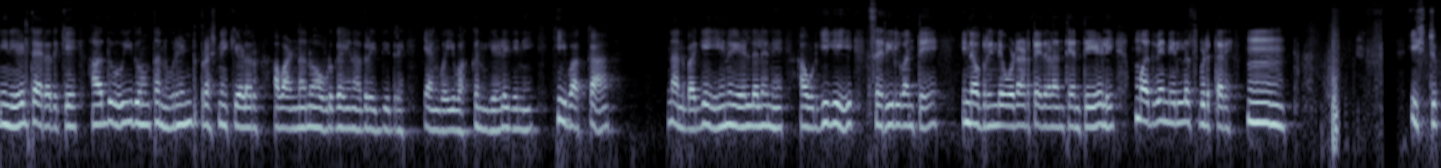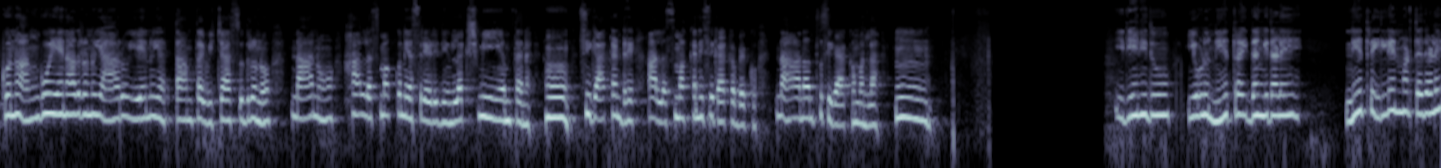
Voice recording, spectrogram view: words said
ನೀನು ಹೇಳ್ತಾ ಇರೋದಕ್ಕೆ ಅದು, ಇದು ಅಂತ ನೂರೆಂಟು ಪ್ರಶ್ನೆ ಕೇಳೋರು. ಅವ ಅಣ್ಣನೂ ಹುಡುಗ ಏನಾದ್ರೂ ಇದ್ದಿದ್ರೆ ಹೆಂಗೋ ಈ ಅಕ್ಕನಿಗೆ ಹೇಳಿದೀನಿ. ಇವಕ್ಕ ನನ್ನ ಬಗ್ಗೆ ಏನು ಹೇಳ್ದಲೇನೆ ಆ ಹುಡುಗಿಗೆ ಸರಿ ಇಲ್ವಂತೆ ಇನ್ನೊಬ್ಬರಿಂದ ಓಡಾಡ್ತಾ ಇದ್ದಾಳಂತೆ ಅಂತ ಹೇಳಿ ಮದುವೆ ನಿಲ್ಲಿಸ್ಬಿಡ್ತಾರೆ. ಹ್ಮ್. ಇಷ್ಟಕ್ಕೂ ಹಂಗೂ ಏನಾದ್ರೂ ಯಾರು ಏನು ಎತ್ತ ಅಂತ ವಿಚಾರಿಸಿದ್ರು ನಾನು ಆ ಲಸ್ಮಕ್ಕನ ಹೆಸರು ಹೇಳಿದೀನಿ ಲಕ್ಷ್ಮಿ ಅಂತಾನೆ. ಹ್ಮ್, ಸಿಗಾಕಂಡ್ರೆ ಆ ಲಸ್ಮಕ್ಕನೇ ಸಿಗಾಕಬೇಕು. ನಾನಂತೂ ಸಿಗಾಕಮಲ್ಲ. ಹ್ಮ್. ಇದೇನಿದು? ಇವಳು ನೇತ್ರ ಇದ್ದಂಗಿದ್ದಾಳೆ ನೇತ್ರ ಇಲ್ಲೇನ್ ಮಾಡ್ತಾ ಇದ್ದಾಳೆ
